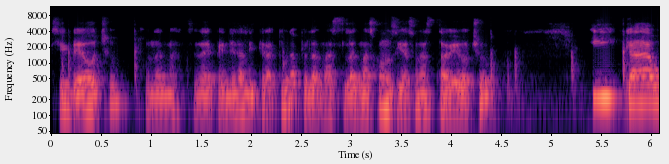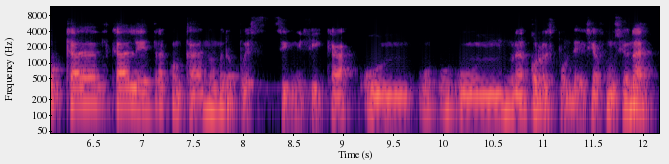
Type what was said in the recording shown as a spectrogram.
Sí, B8, son las más, depende de la literatura, pero las más, las más conocidas son hasta B8. Y cada, cada, letra con cada número, pues, significa un, una correspondencia funcional.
